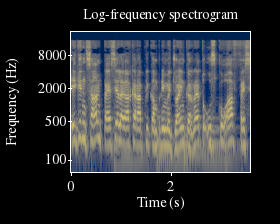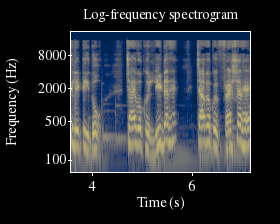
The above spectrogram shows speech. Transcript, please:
एक इंसान पैसे लगाकर आपकी कंपनी में ज्वाइन करना है तो उसको आप फैसिलिटी दो, चाहे वो कोई लीडर है चाहे वो कोई फ्रेशर है,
